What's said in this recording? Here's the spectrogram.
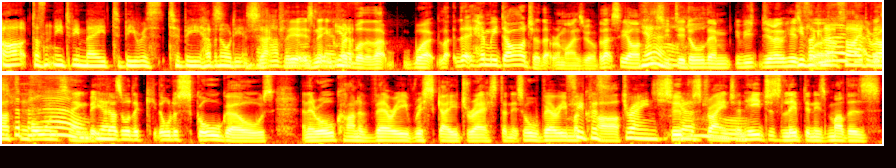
art doesn't need to be made to be res- to be have an audience. Exactly, an isn't it audience. incredible that that worked? Like that Henry Darger, that reminds me of. That's the artist Yeah. who did all them. Do you know his? He's like an outsider oh, that was the artist. Haunting, but Yeah. he does all the all the schoolgirls, and they're all kind of very risque dressed, and it's all very Super macabre, strange, super yeah. strange. And he just lived in his mother's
